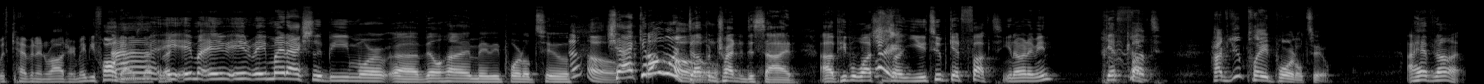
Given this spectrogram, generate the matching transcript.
with Kevin and Roger. Maybe Fall Guys. is that Uh, correct? it, it, might- it, it, it might actually be more uh, Valheim, maybe Portal 2. Oh. Chat, get all worked up and Oh. try to decide. Uh, people watch this on YouTube, get fucked. You know what I mean? Get fucked. Have you played Portal 2? I have not.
